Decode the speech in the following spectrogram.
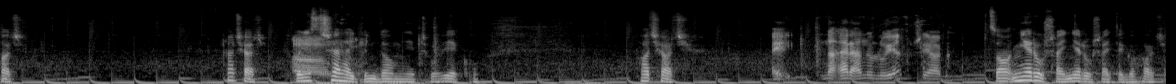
chodź. Chodź, chodź. Tylko nie strzelaj tym do mnie, człowieku. Chodź, chodź. Ej, na R anuluję? Czy jak? Co? Nie ruszaj, nie ruszaj tego, chodź.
